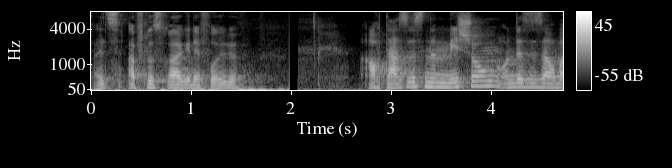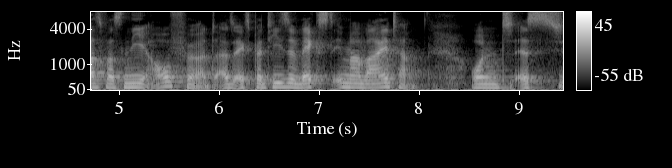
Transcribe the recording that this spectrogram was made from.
als Abschlussfrage der Folge? Auch das ist eine Mischung und das ist auch was, was nie aufhört. Also Expertise wächst immer weiter. Und es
